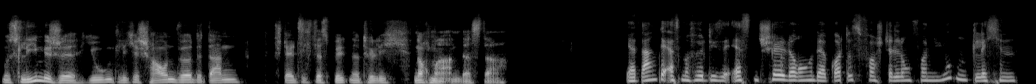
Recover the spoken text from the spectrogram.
muslimische Jugendliche schauen würde, dann stellt sich das Bild natürlich nochmal anders dar. Ja, danke erstmal für diese ersten Schilderungen der Gottesvorstellung von Jugendlichen.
